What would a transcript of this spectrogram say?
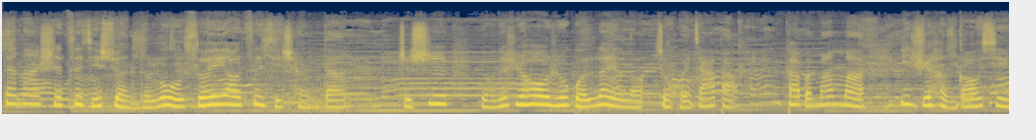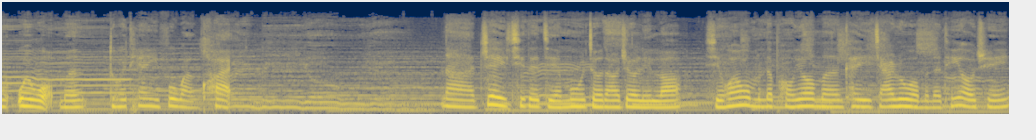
但那是自己选的路，所以要自己承担。只是有的时候，如果累了，就回家吧。爸爸妈妈一直很高兴为我们多添一副碗筷。那这一期的节目就到这里了。喜欢我们的朋友们可以加入我们的听友群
